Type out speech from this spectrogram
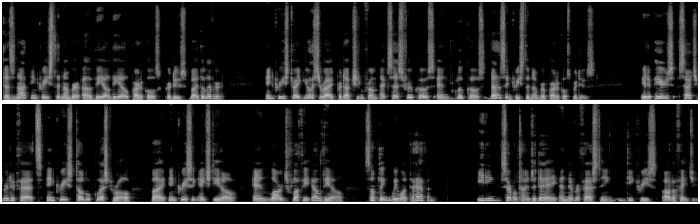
does not increase the number of VLDL particles produced by the liver. Increased triglyceride production from excess fructose and glucose does increase the number of particles produced. It appears saturated fats increase total cholesterol by increasing HDL and large fluffy LDL, something we want to happen. Eating several times a day and never fasting decrease autophagy.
